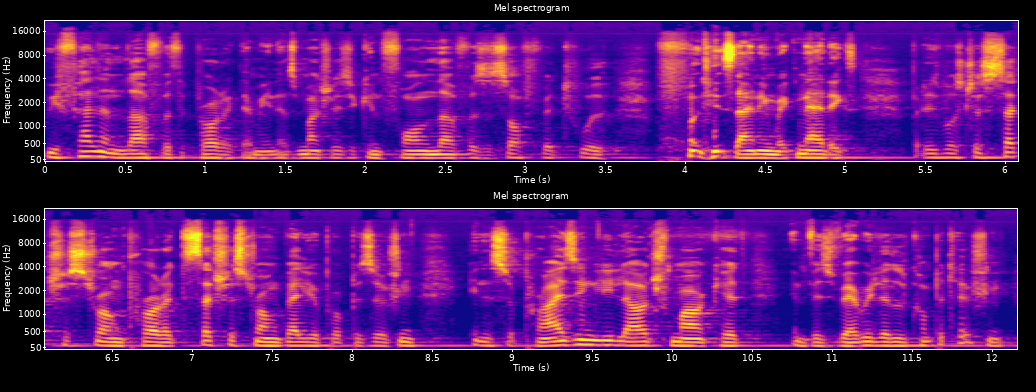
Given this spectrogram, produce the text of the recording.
We fell in love with the product. I mean, as much as you can fall in love with a software tool for designing magnetics, but it was just such a strong product, such a strong value proposition in a surprisingly large market and with very little competition.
